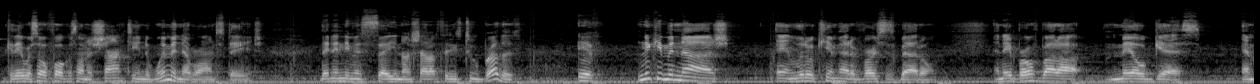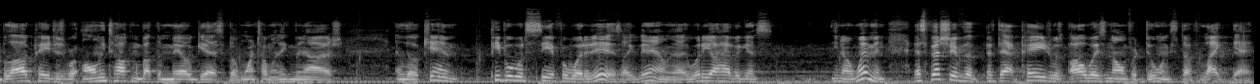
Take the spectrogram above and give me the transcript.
because they were so focused on Ashanti and the women that were on stage, they didn't even say, you know, shout out to these two brothers. If Nicki Minaj and Little Kim had a versus battle, and they both brought out male guests. And blog pages were only talking about the male guests, but weren't talking about Nicki Minaj and Lil Kim. people would see it for what it is. Like, damn, like, what do y'all have against, you know, women? Especially if if that page was always known for doing stuff like that.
